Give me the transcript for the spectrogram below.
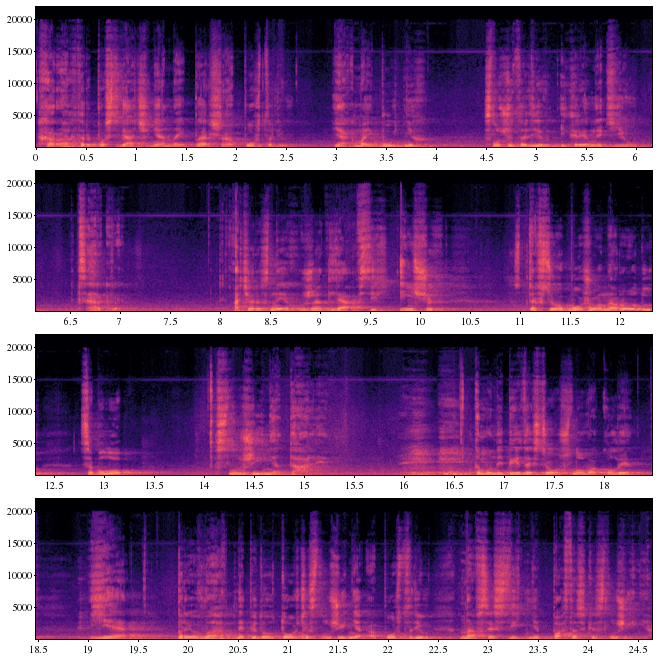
характер посвячення найперше апостолів, як майбутніх служителів і керівників церкви. А через них уже для всіх інших, для всього Божого народу, це було служіння далі. Тому не бійтесь цього слова, коли є приватне підготовче служіння апостолів на всесвітнє пастирське служіння.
